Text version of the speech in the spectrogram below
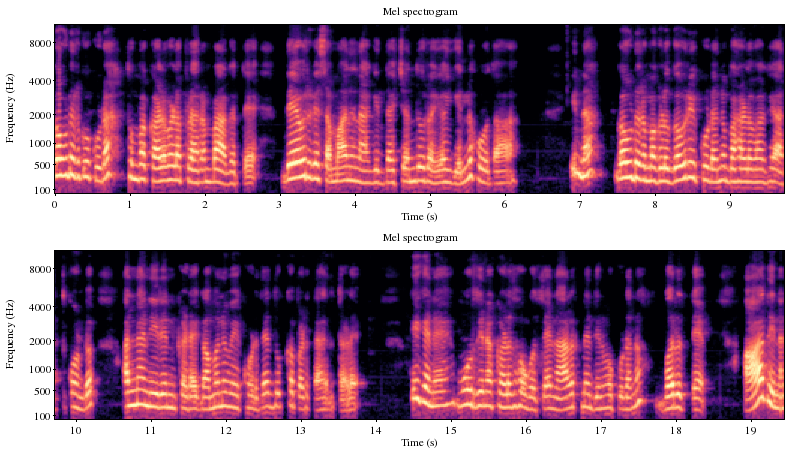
ಗೌಡರಿಗೂ ಕೂಡ ತುಂಬ ಕಳವಳ ಪ್ರಾರಂಭ ಆಗುತ್ತೆ. ದೇವರಿಗೆ ಸಮಾನನಾಗಿದ್ದ ಚಂದೂರಯ್ಯ ಎಲ್ಲಿ ಹೋದ? ಇನ್ನ ಗೌಡರ ಮಗಳು ಗೌರಿ ಕೂಡ ಬಹಳವಾಗಿ ಹತ್ಕೊಂಡು ಅನ್ನ ನೀರಿನ ಕಡೆ ಗಮನವೇ ಕೊಡದೆ ದುಃಖ ಪಡ್ತಾ ಇರ್ತಾಳೆ. ಹೀಗೇನೆ ಮೂರು ದಿನ ಕಳೆದು ಹೋಗುತ್ತೆ, ನಾಲ್ಕನೇ ದಿನವೂ ಕೂಡ ಬರುತ್ತೆ. ಆ ದಿನ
